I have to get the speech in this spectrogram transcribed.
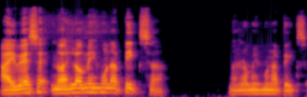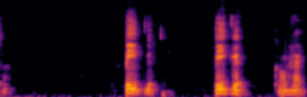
Hay veces, no es lo mismo una pizza. No es lo mismo una pizza. Pig. Pig. Con G.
